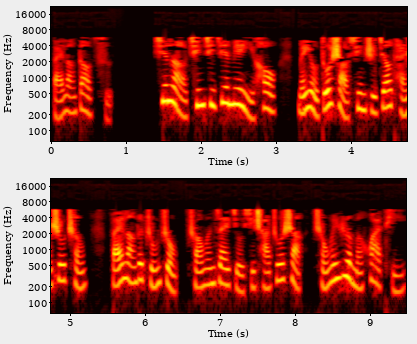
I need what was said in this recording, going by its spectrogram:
白狼到此，新老亲戚见面以后。没有多少兴致交谈收成，白狼的种种传闻在酒席茶桌上成为热门话题。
